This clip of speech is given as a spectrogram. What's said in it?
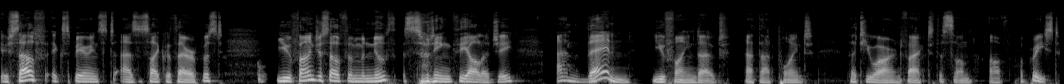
yourself experienced as a psychotherapist, you found yourself in Maynooth studying theology, and then you find out at that point that you are, in fact, the son of a priest.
